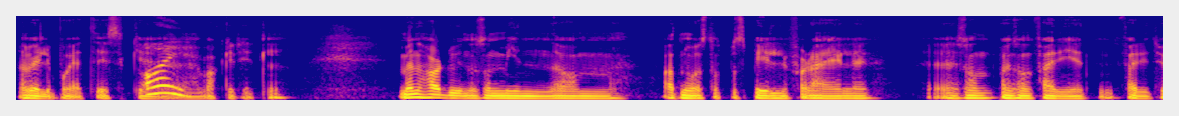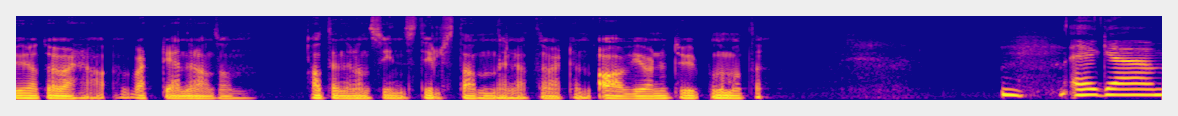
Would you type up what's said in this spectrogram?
En veldig poetisk, eh, Oi. vakker tittel. Men har du noe sånn minne om at noe har stått på spill for deg, eller sånn på en sånn ferje, ferjetur? At du har vært, i en eller annen sånn Hatt en eller annen sinnstilstand, eller at det har vært en avgjørende tur på noen måte? Jeg eh,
